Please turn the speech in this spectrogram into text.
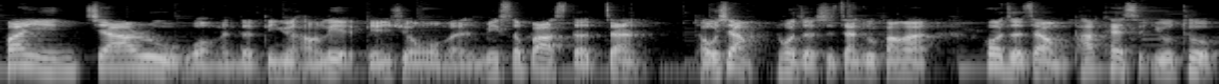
欢迎加入我们的订阅行列，点选我们 Mr. Bus 的赞头像或者是赞助方案，或者在我们 Podcast YouTube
